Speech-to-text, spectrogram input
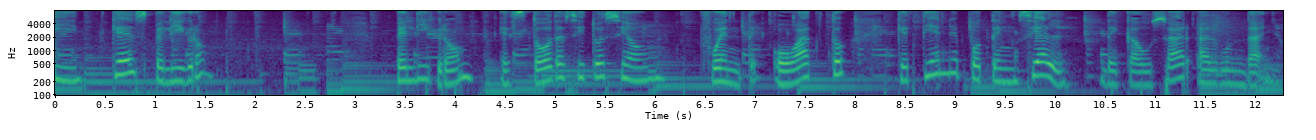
¿Y qué es peligro? Peligro es toda situación, fuente o acto que tiene potencial de causar algún daño.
